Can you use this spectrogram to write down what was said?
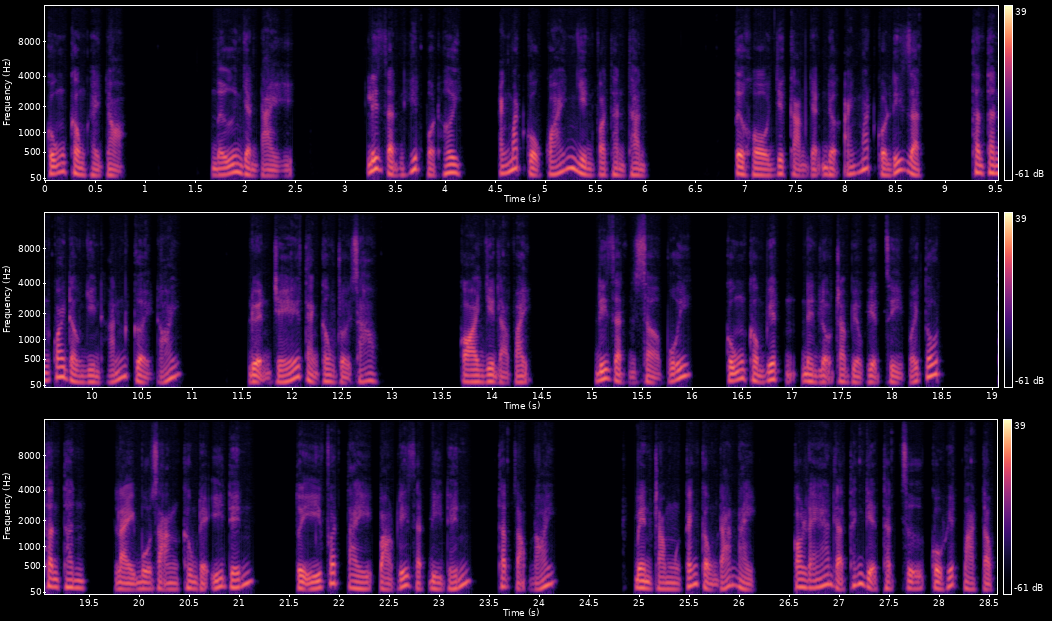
cũng không hề nhỏ. Nữ nhân này... Lý dần hít một hơi, ánh mắt cổ quái nhìn vào thần thần. Từ hồ như cảm nhận được ánh mắt của Lý Giật, thần thần quay đầu nhìn hắn cười nói. Luyện chế thành công rồi sao? Coi như là vậy. Lý giật sờ mũi, cũng không biết nên lộ ra biểu hiện gì mới tốt. thần thần lại bộ dạng không để ý đến, tùy ý vất tay bảo Lý giật đi đến, thấp giọng nói. Bên trong cánh cổng đá này, có lẽ là thánh địa thật sự của huyết ma tộc,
